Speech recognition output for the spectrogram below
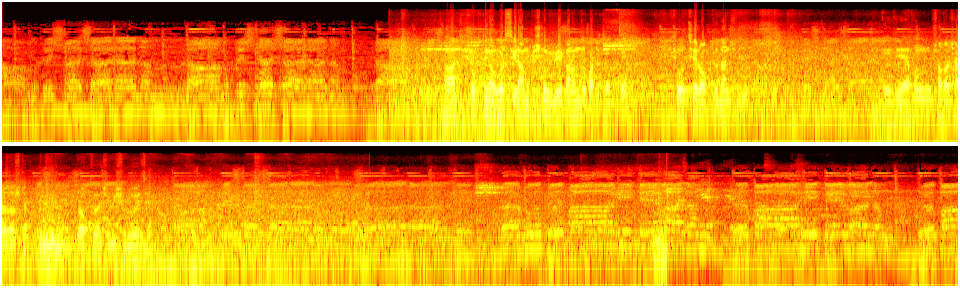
कृष्ण शरणं राम कृष्ण शरणं আজ শক্তিনগর শ্রীরামকৃষ্ণ বিবেকানন্দ পাঠচক্রে চলছে রক্তদান শিবির এই যে এখন সকাল সাড়ে দশটা রক্তদান শিবির শুরু হয়েছে प्रभु कृपा हि केवलं कृपा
